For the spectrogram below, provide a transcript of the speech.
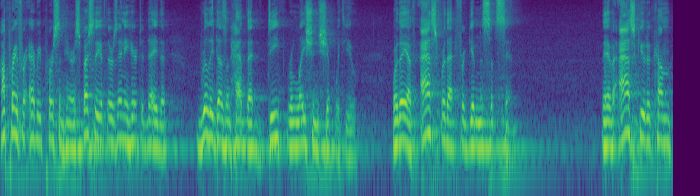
I pray for every person here, especially if there's any here today that really doesn't have that deep relationship with you, where they have asked for that forgiveness of sin. They have asked you to come,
